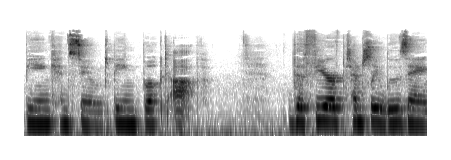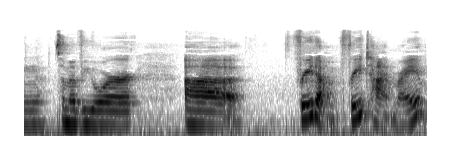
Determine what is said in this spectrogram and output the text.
being consumed, being booked up, the fear of potentially losing some of your uh, freedom, free time, right?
